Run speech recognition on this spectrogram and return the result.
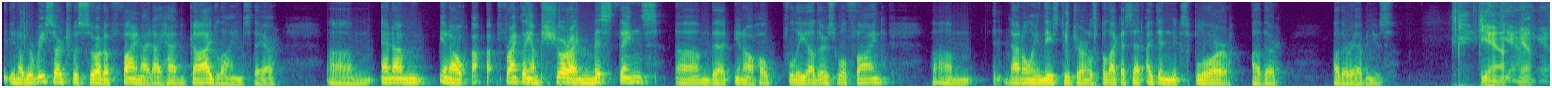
you know, the research was sort of finite. I had guidelines there. Um, and I'm, you know, uh frankly, I'm sure I missed things um, that, you know, hopefully others will find. Um, not only in these two journals, but like I said, I didn't explore other other avenues. Yeah, yeah. yeah.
